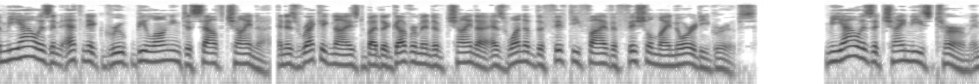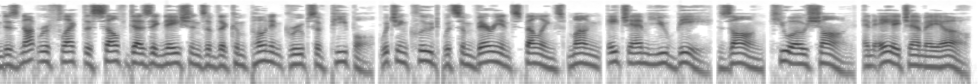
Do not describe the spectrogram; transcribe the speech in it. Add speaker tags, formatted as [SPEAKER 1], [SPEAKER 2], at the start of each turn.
[SPEAKER 1] The Miao is an ethnic group belonging to South China, and is recognized by the Government of China as one of the 55 official minority groups. Miao is a Chinese term and does not reflect the self-designations of the component groups of people, which include with some variant spellings Hmong, Hmub, Zong, Quo Shang, and Ahmao.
